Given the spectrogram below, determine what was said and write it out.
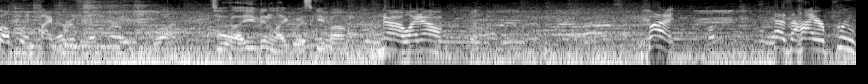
12.5 proof. Do you even like whiskey, Mom? No, I don't. But it has a higher proof.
